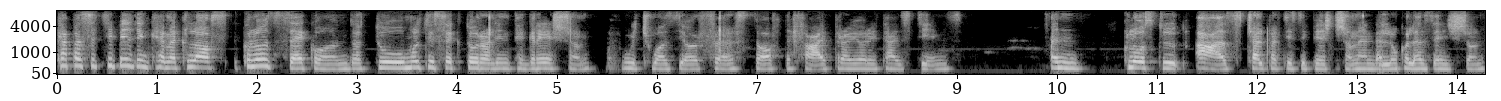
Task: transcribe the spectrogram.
capacity building came a close, close second to multi-sectoral integration, which was your first of the five prioritized themes. And close to us, child participation and the localization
